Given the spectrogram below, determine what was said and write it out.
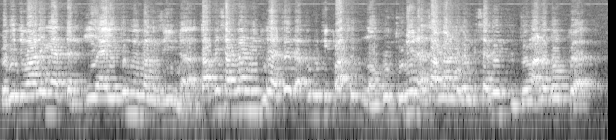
Kecuali ngeten kiai itu memang zina, tapi sampean itu saja tidak perlu dipasut no. Kudunya nak sampean mungkin bisa itu ada tobat.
